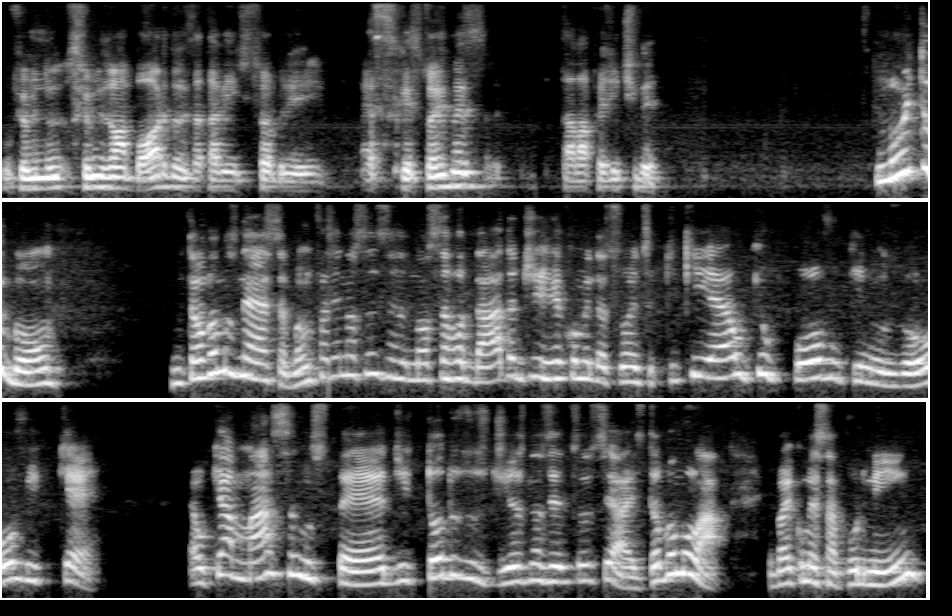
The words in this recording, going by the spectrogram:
O filme, os filmes não abordam exatamente sobre essas questões, mas tá lá para a gente ver. Muito bom. Então vamos nessa, vamos fazer nossa nossa rodada de recomendações aqui, que é o que o povo que nos ouve quer. É o que a massa nos pede todos os dias nas redes sociais. Então vamos lá. Vai começar por mim,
